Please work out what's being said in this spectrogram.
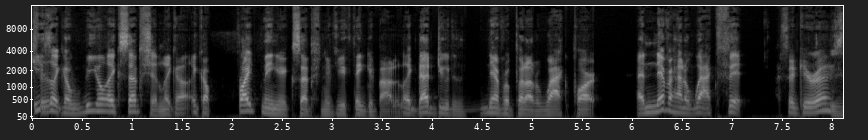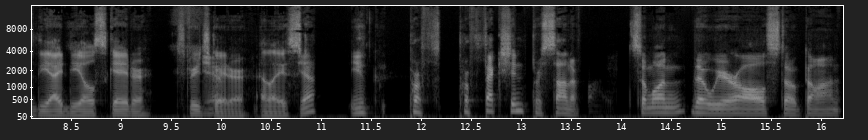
He's true. like a real exception, like a like a frightening exception if you think about it. Like that dude has never put out a whack part and never had a whack fit. I think you're right. He's the ideal skater. Street Yeah. skater, at least. Yeah. You, perf- perfection personified. Someone that we are all stoked on.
